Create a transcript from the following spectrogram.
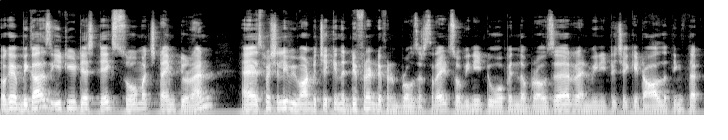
Okay because ETU test takes so much time to run uh, especially we want to check in the different different browsers right so we need to open the browser and we need to check it all the things that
